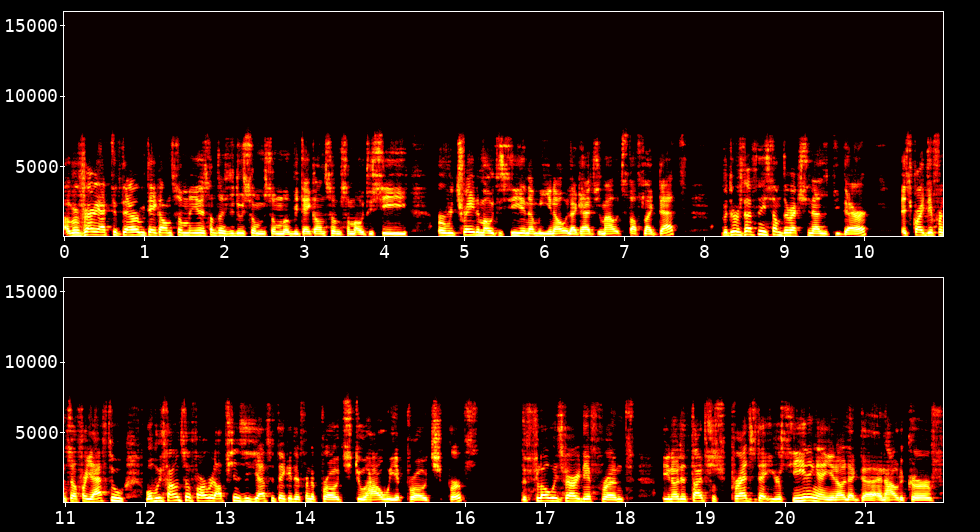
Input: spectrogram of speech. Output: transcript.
Uh, we're very active there. We take on some, you know, sometimes we do some, some, we take on some, some OTC or we trade them OTC and then we, you know, like hedge them out, stuff like that. But there's definitely some directionality there. It's quite different so far. You have to, what we found so far with options is you have to take a different approach to how we approach perps. The flow is very different you know the types of spreads that you're seeing and you know like the and how the curve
